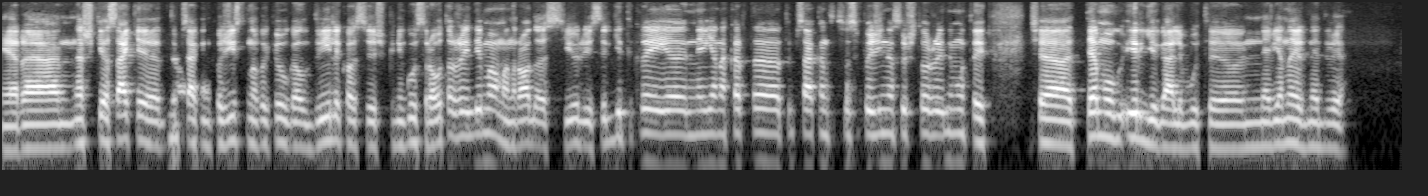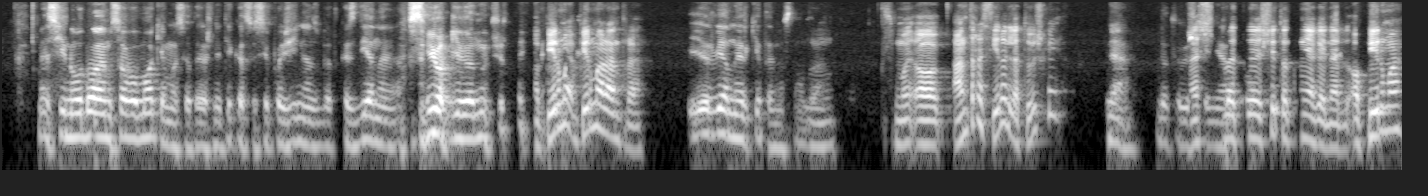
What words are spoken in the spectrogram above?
Ir aš, kiek sakė, taip sakant, pažįstu nuo kokių gal gal 12 iš pinigų srauto žaidimo, man rodos, Jurijus irgi tikrai e, ne vieną kartą, taip sakant, susipažinęs su šito žaidimu, tai čia temų irgi gali būti ne viena ir ne dvi. Mes jį naudojam savo mokymuose, tai aš ne tik susipažinęs, bet kasdieną su juo gyvenu. O pirmą, pirmą ar antrą? Ir vieną ir kitą mes naudojam. O antras yra lietuviškai? Ne, lietuviškai. Aš, nėra. bet šito niekada ne. O pirmą?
